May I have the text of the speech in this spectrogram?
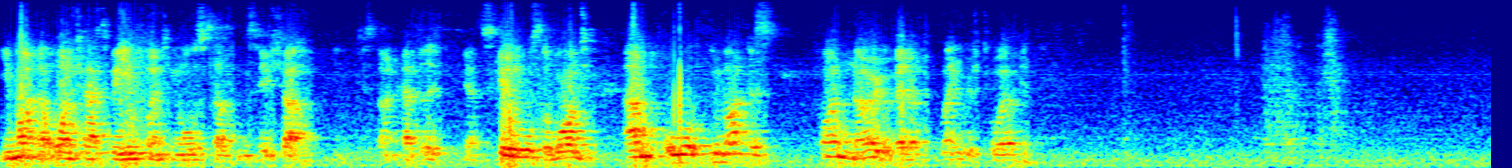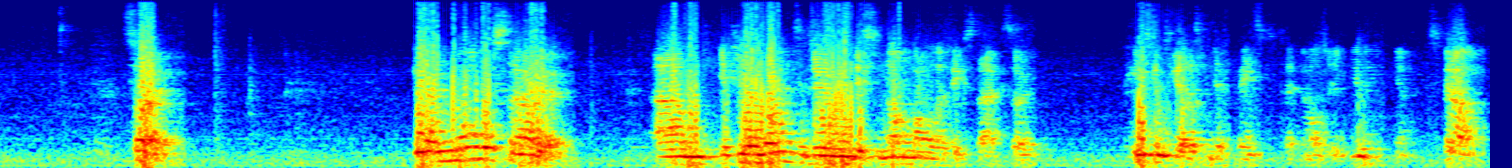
you might not want to have to be implementing all this stuff in C Sharp You just don't have the you know, skills, the want, um, or you might just find Node a better language to work in. So, in a normal scenario, um, if you're wanting to do this non-monolithic stack, so piecing together some different pieces of technology, you, you know, spin up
